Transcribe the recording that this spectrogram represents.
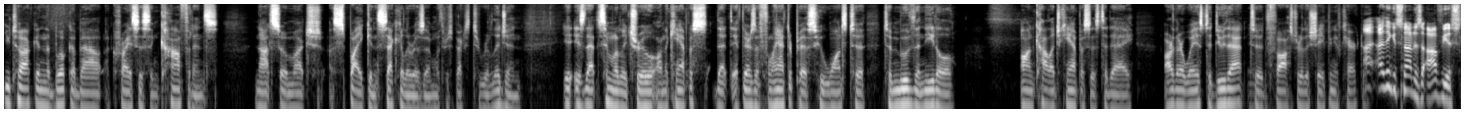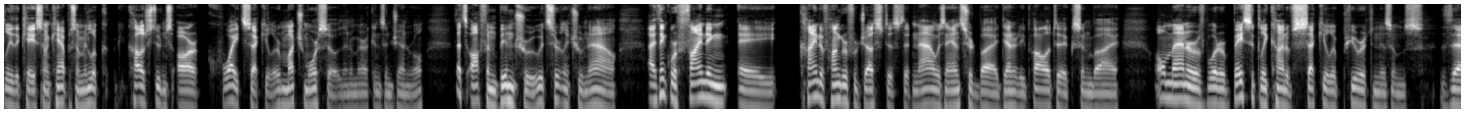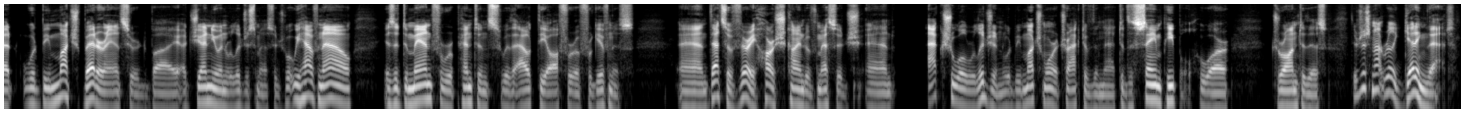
You talk in the book about a crisis in confidence not so much a spike in secularism with respect to religion. Is that similarly true on the campus? That if there's a philanthropist who wants to to move the needle on college campuses today, are there ways to do that to foster the shaping of character? I, I, think it's not as obviously the case on campus. I mean, look, college students are quite secular, much more so than Americans in general. That's often been true. It's certainly true now. I think we're finding a kind of hunger for justice that now is answered by identity politics and by all manner of what are basically kind of secular puritanisms that would be much better answered by a genuine religious message. What we have now is a demand for repentance without the offer of forgiveness. And that's a very harsh kind of message. And actual religion would be much more attractive than that to the same people who are drawn to this. They're just not really getting that.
